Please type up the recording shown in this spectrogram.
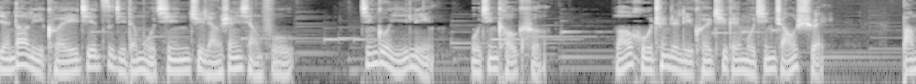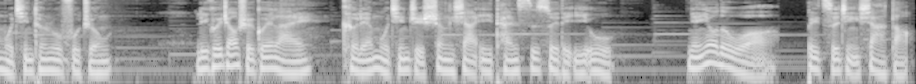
演到李逵接自己的母亲去梁山享福，经过夷岭，母亲口渴，老虎趁着李逵去给母亲找水，把母亲吞入腹中。李逵找水归来，可怜母亲只剩下一滩撕碎的衣物。年幼的我被此景吓到，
